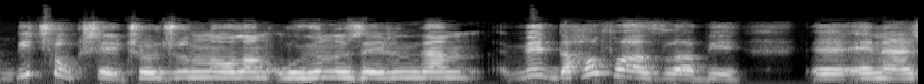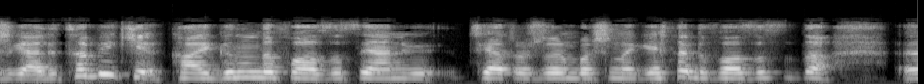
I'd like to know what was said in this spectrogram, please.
birçok şey çocuğunla olan oyun üzerinden ve daha fazla bir e, enerji geldi. Tabii ki kaygının da fazlası yani tiyatrocuların başına gelen de fazlası da e,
